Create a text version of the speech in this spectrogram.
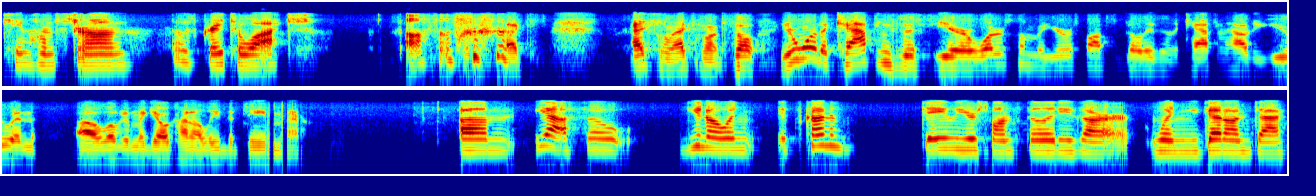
came home strong. That was great to watch. It's awesome. excellent, excellent. So you're one of the captains this year. What are some of your responsibilities as a captain? How do you and uh, Logan McGill kind of lead the team there? Um, yeah, so you know, when it's kind of daily responsibilities are when you get on deck,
